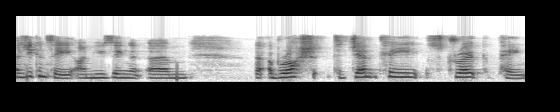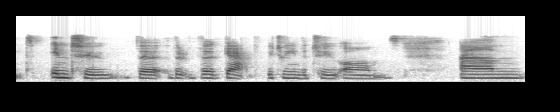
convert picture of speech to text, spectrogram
As you can see, I'm using um, a brush to gently stroke paint into the, the, the gap between the two arms. And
